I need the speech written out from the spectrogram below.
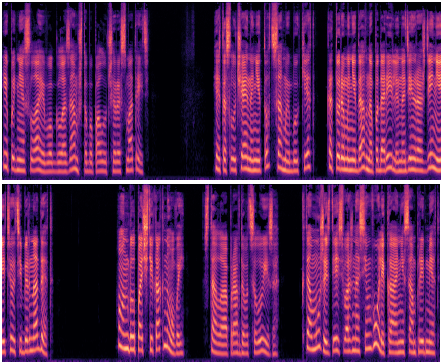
и поднесла его к глазам, чтобы получше рассмотреть. Это случайно не тот самый букет, который мы недавно подарили на день рождения тёте Бернадет? Он был почти как новый, стала оправдываться Луиза. К тому же здесь важна символика, а не сам предмет.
